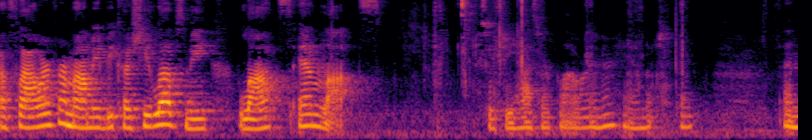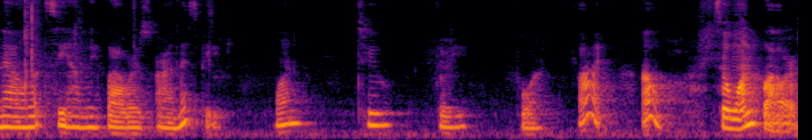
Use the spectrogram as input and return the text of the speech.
A flower for mommy because she loves me. Lots and lots. So she has her flower in her hand that she picked. And now let's see how many flowers are on this page. One, two, three, four, five. Oh, so one flower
